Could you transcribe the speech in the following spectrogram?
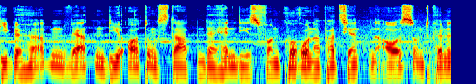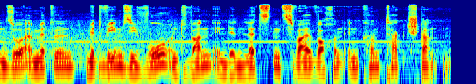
Die Behörden werten die Ortungsdaten der Handys von Corona-Patienten aus und können so ermitteln, mit wem sie wo und wann in den letzten zwei Wochen in Kontakt standen.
